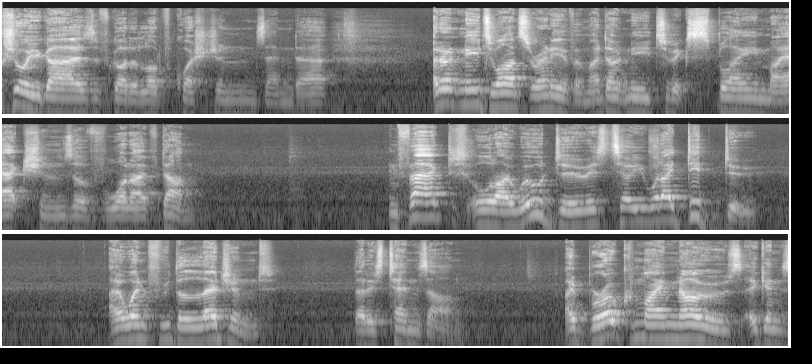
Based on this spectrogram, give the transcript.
sure you guys have got a lot of questions, and uh, I don't need to answer any of them. I don't need to explain my actions of what I've done. In fact, all I will do is tell you what I did do. I went through the legend that is Tenzan. I broke my nose against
